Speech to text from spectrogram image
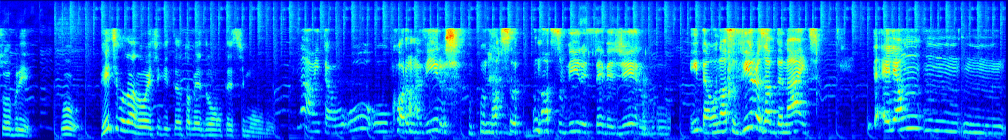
sobre o ritmo da noite que tanto amedronta esse mundo? Não, então, o, o coronavírus, o nosso, o nosso vírus cervejeiro, o, então, o nosso Virus of the Night, ele é um, um,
